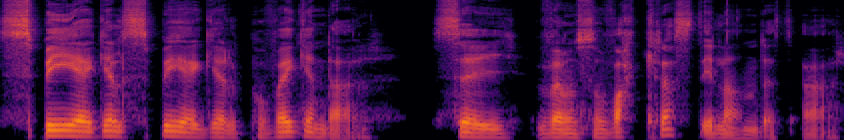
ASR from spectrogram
Spegel, spegel på väggen där, säg vem som vackrast i landet är.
